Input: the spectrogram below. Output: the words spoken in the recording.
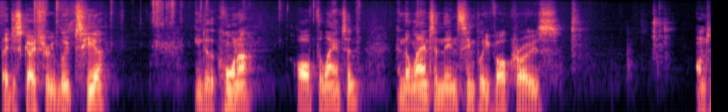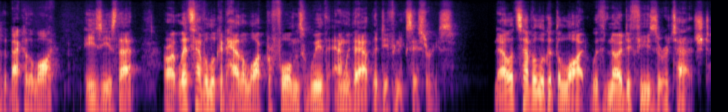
they just go through loops here into the corner of the lantern. And the lantern then simply velcros onto the back of the light. Easy as that. All right, let's have a look at how the light performs with and without the different accessories. Now let's have a look at the light with no diffuser attached.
